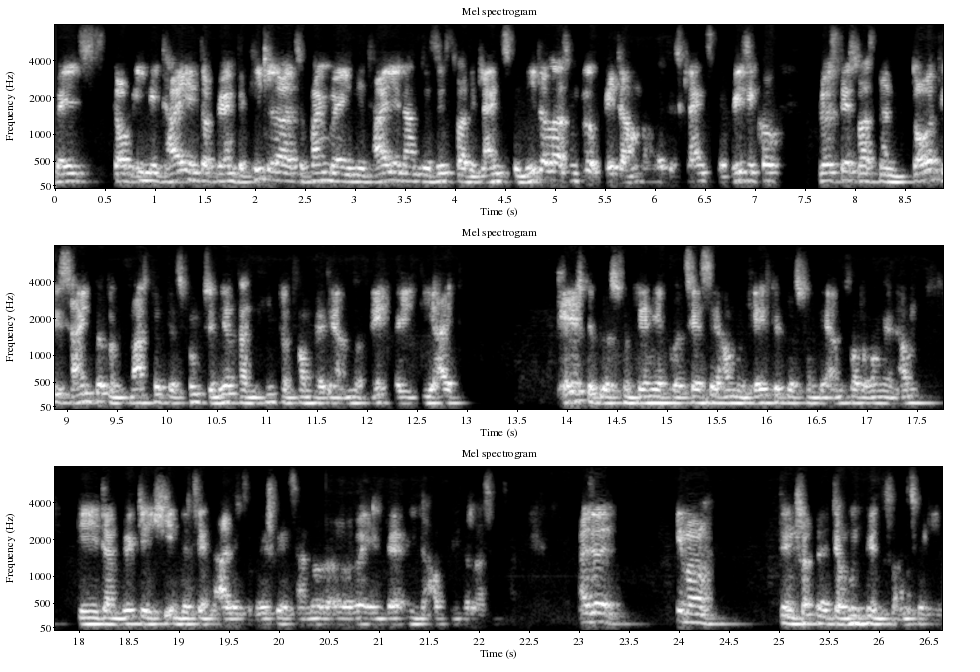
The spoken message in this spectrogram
weil es da in Italien, da brennt der Kittel, also fangen wir in Italien an, das ist zwar die kleinste Niederlassung, später haben wir das kleinste Risiko, bloß das, was dann dort designt wird und gemacht wird, das funktioniert dann hinten und vorn bei den anderen nicht, weil die halt Hälfte bloß von denen Prozesse haben und Hälfte bloß von den Anforderungen haben, die dann wirklich in der Zentrale zum Beispiel sind oder, oder in, der, in der Hauptniederlassung sind. Also immer den, der Hund mit dem Schwanz lassen.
